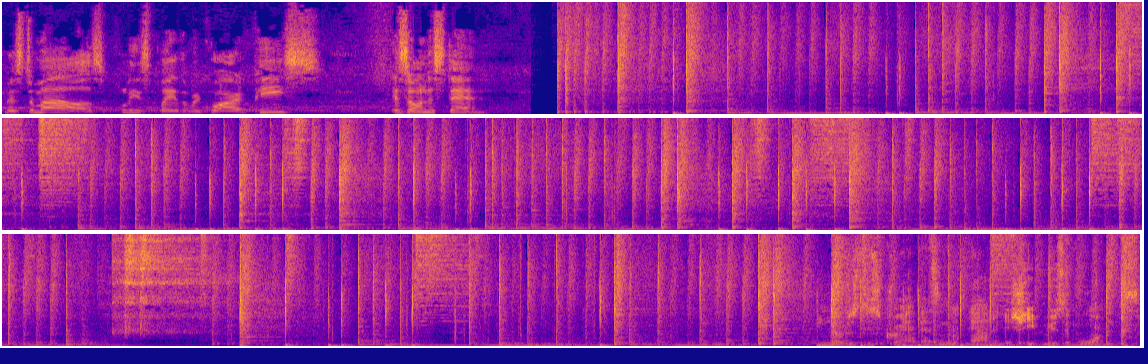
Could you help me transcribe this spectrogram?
Mr. Miles, please play the required piece. It's on the stand. You notice this crab hasn't been down into sheet music once.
